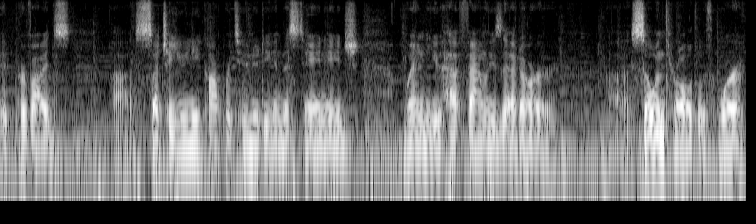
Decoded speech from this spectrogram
It provides uh, such a unique opportunity in this day and age when you have families that are uh, so enthralled with work,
